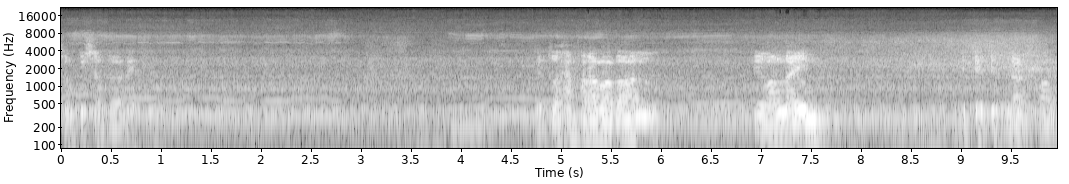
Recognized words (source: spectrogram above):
সব কিছু আপনারা দেখলেন। তোহাফা রমাদান, এই অনলাইন এটি একটি প্ল্যাটফর্ম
